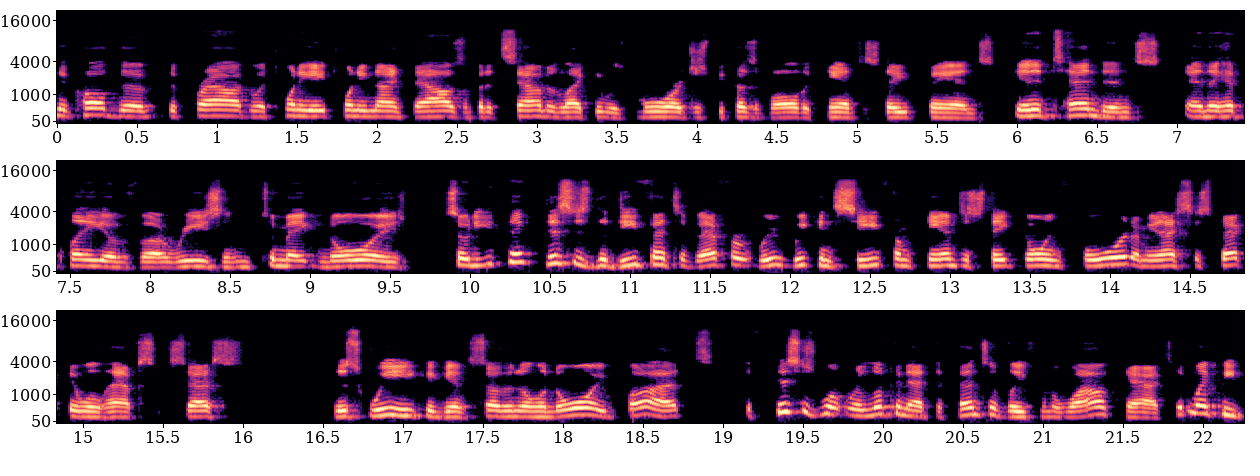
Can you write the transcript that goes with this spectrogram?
they called the, the crowd, what, 28, 29,000, but it sounded like it was more just because of all the Kansas State fans in attendance, and they had plenty of uh, reason to make noise. So, do you think this is the defensive effort we, we can see from Kansas State going forward? I mean, I suspect they will have success this week against Southern Illinois, but if this is what we're looking at defensively from the Wildcats, it might be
